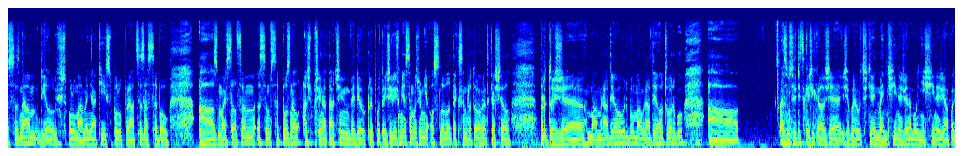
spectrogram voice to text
se znám díl, už spolu máme nějaký spolupráce za sebou a s Myselfem jsem se poznal až při natáčení videoklipu, takže když mě samozřejmě oslovil, tak jsem do toho hnedka šel, protože mám rád jeho hudbu, mám rád jeho tvorbu a já jsem si vždycky říkal, že, že bude určitě menší než nebo nižší než já. Pak,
